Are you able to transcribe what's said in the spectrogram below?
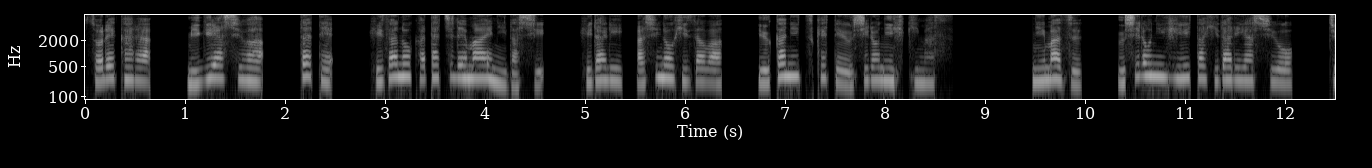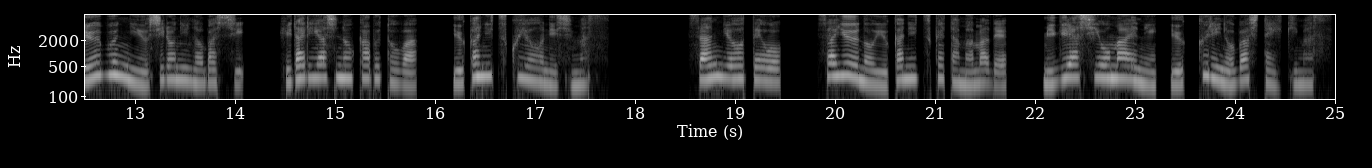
それから、右足は、縦、膝の形で前に出し、左足の膝は床につけて後ろに引きます。2まず、後ろに引いた左足を十分に後ろに伸ばし、左足の兜は床につくようにします。3両手を左右の床につけたままで、右足を前にゆっくり伸ばしていきます。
